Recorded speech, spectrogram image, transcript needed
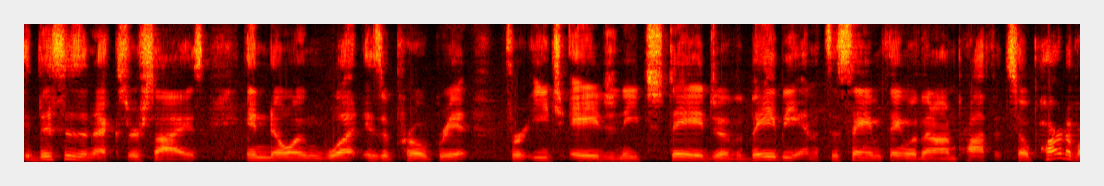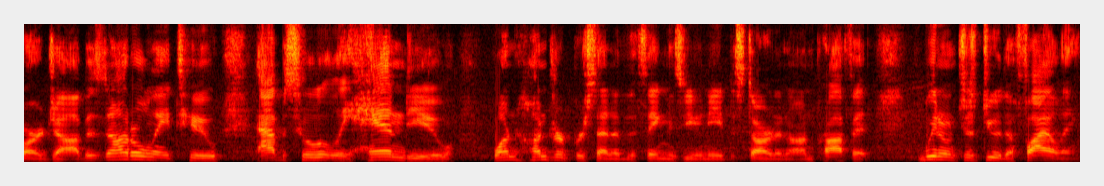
This is an exercise in knowing what is appropriate for each age and each stage of a baby, and it's the same thing with a nonprofit. So, part of our job is not only to absolutely hand you 100% of the things you need to start a nonprofit. We don't just do the filing,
